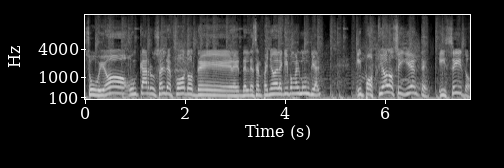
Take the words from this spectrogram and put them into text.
subió un carrusel de fotos de- del desempeño del equipo en el Mundial y posteó lo siguiente, y cito,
